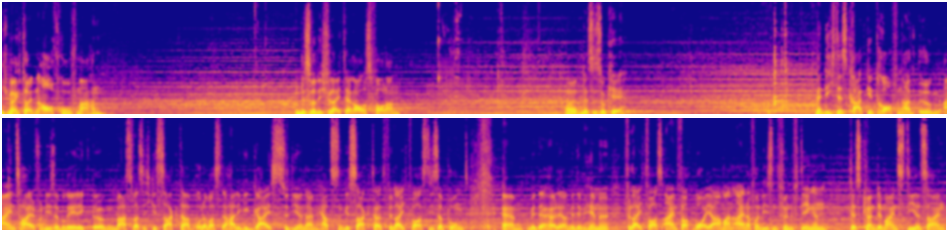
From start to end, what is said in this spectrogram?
Ich möchte heute einen Aufruf machen und das würde ich vielleicht herausfordern. Das ist okay. Wenn dich das gerade getroffen hat, irgendein Teil von dieser Predigt, irgendwas, was ich gesagt habe oder was der Heilige Geist zu dir in deinem Herzen gesagt hat, vielleicht war es dieser Punkt ähm, mit der Hölle und mit dem Himmel, vielleicht war es einfach, boah ja Mann, einer von diesen fünf Dingen, das könnte mein Stil sein,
